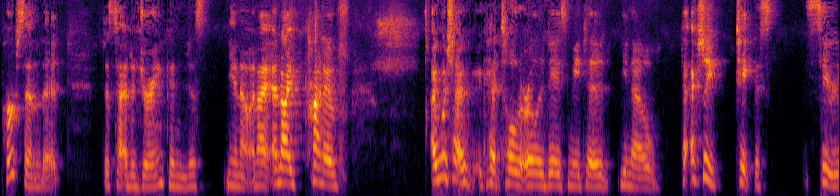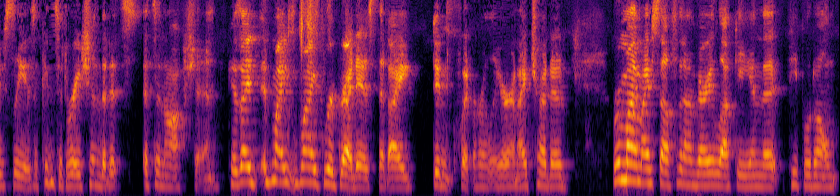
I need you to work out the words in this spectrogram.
person that just had to drink and just you know and i and i kind of i wish i had told early days me to you know to actually take this seriously as a consideration that it's it's an option. Because i my my regret is that i didn't quit earlier and i try to remind myself that I'm very lucky and that people don't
